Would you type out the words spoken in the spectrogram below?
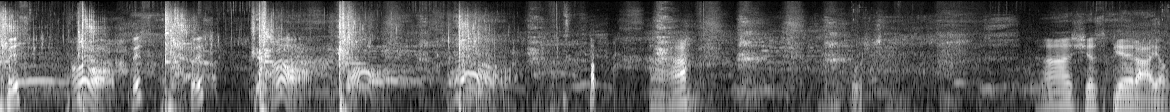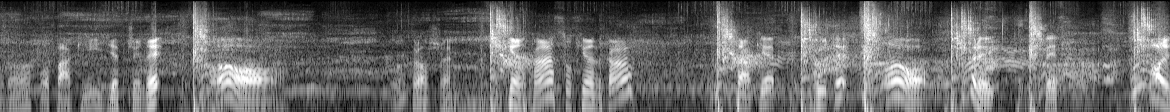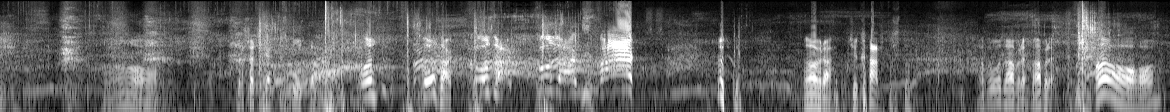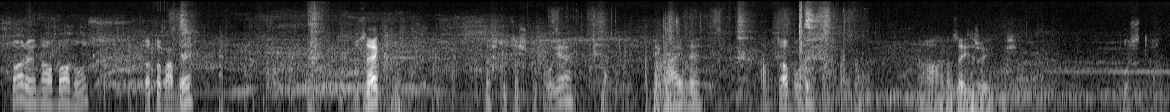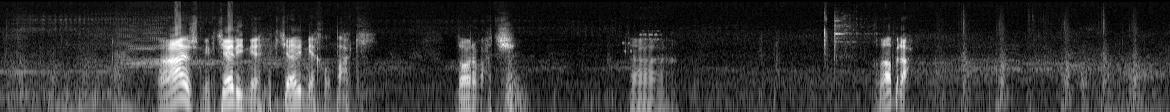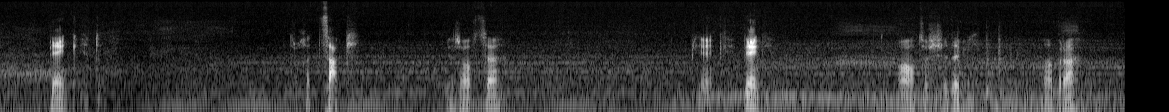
pysk. O, pysk, pysk. O, o, o. Hop. A. Kurczę. A się zbierają, no, chłopaki i dziewczyny. O! No proszę. Sukienka, sukienka. Takie buty. O! Bryj. Pyt. Oj! O! Troszeczkę z buta. O! Kozak! Kozak! Kozak! Fuck! Dobra, uciekamy stąd. To było dobre, dobre. O! Sorry, no bonus. Co to mamy? Wózek. Ktoś tu coś kupuje? Pobiegajmy. Autobus. O, rozejrzyjmy się. Pusto. A, już mnie chcieli mnie, chcieli mnie chłopaki. Dorwać. Tak. No dobra. Pięknie tu. Trochę capi. Wieżowce. Pięknie, pięknie. O, coś się dymi. Dobra.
